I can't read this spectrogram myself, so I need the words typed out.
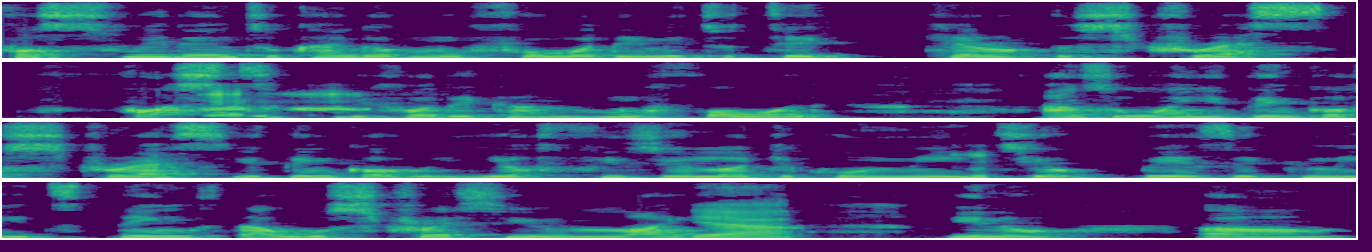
for Sweden to kind of move forward, they need to take care of the stress 1st Mm-hmm. before they can move forward. And so when you think of stress, you think of your physiological needs, your basic needs, things that will stress you in life. Yeah. You know, um,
